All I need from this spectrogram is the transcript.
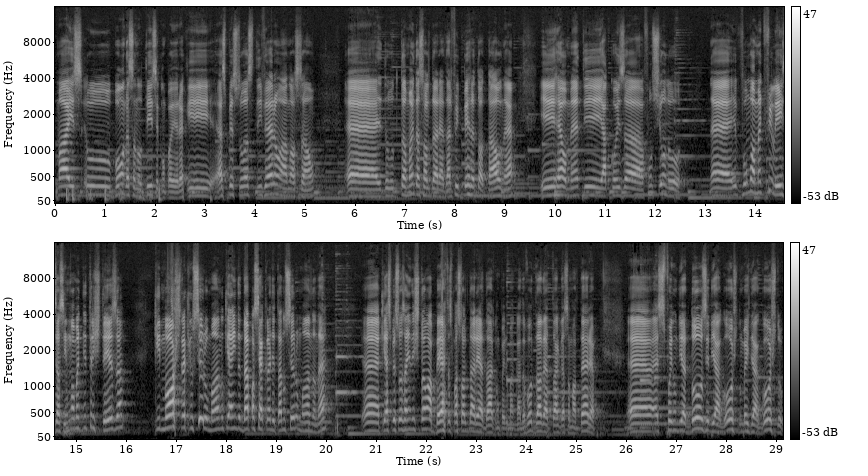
Mas o bom dessa notícia, companheiro, é que as pessoas tiveram a noção é, do, do, tamanho da solidariedade, foi perda total, né? E realmente a coisa funcionou. Né? E foi um momento feliz, assim, um momento de tristeza que mostra que o ser humano, que ainda dá para se acreditar no ser humano, né? É, que as pessoas ainda estão abertas para a solidariedade, companheiro. Eu vou dar detalhe dessa matéria. É, foi no dia 12 de agosto, no mês de agosto,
